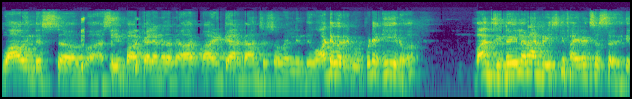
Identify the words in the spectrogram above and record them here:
wow in this scene Pawan Kalyan NTR dance so వెళ్ళింది వాట్ ఎవర్ ఇప్పుడు ఎనీ హీరో వన్ జిందగీలో రాని రీచ్కి ఫైవ్ ఎక్స్ వస్తుంది.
